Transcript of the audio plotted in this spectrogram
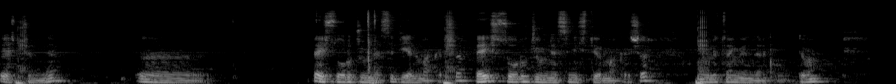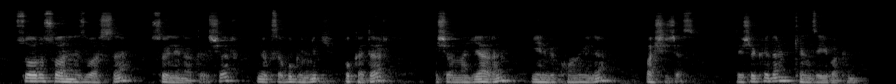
Beş cümle. 5 soru cümlesi diyelim arkadaşlar. 5 soru cümlesini istiyorum arkadaşlar. Bunu lütfen gönderin. Tamam. Soru sualiniz varsa söyleyin arkadaşlar. Yoksa bugünlük bu kadar. İnşallah yarın yeni bir konuyla başlayacağız. Teşekkür ederim. Kendinize iyi bakın.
